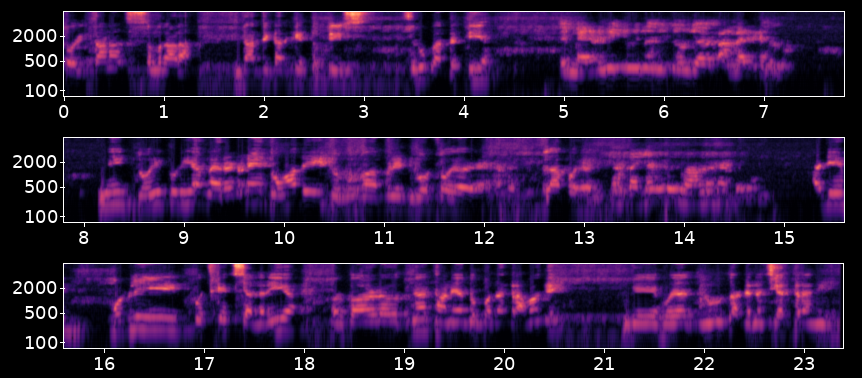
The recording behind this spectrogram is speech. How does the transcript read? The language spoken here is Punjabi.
ਸੋਰੀ ਥਾਣਾ ਸਮਰਾਲਾ ਦਰਜ ਕਰਕੇ ਤਫਤੀਸ਼ ਸ਼ੁਰੂ ਕਰ ਦਿੱਤੀ ਹੈ। ਤੇ ਮੈਰਿਡ ਵੀ ਕੋਈ ਨਾ ਜਿੱਦੋਂ ਜਾਂ ਅਨਮੈਰਿਡ ਹੈ? ਨਹੀਂ ਦੋਈ ਕੁੜੀਆਂ ਮੈਰਿਡ ਨੇ ਦੋਹਾਂ ਦੇ ਹੀ ਡਿਵੋ- ਆਪਣੇ ਡਿਵੋਰਸ ਹੋਏ ਹੋਏ ਹੈ ਤਲਾਕ ਹੋਏ ਹੋਏ ਪਹਿਲਾਂ ਵੀ ਕੋਈ ਮਾਮਲਾ ਕਰਦੇ ਹੋ ਅਜੇ ਮੁੱਢਲੀ ਪੁੱਛਗਿੱਛ ਚੱਲ ਰਹੀ ਆ ਰਿਕਾਰਡ ਉਹਨਾਂ ਥਾਣਿਆਂ ਤੋਂ ਪਤਾ ਕਰਾਵਾਂਗੇ ਜੇ ਹੋਇਆ ਜ਼ਰੂਰ ਤੁਹਾਡੇ ਨਾਲ ਸ਼ੇਅਰ ਕਰਾਂਗੇ।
